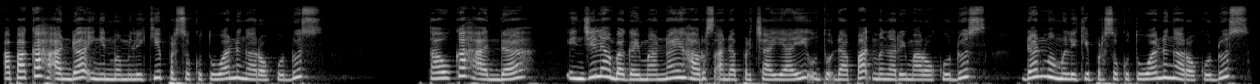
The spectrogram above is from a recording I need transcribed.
Apakah Anda ingin memiliki persekutuan dengan Roh Kudus? Tahukah Anda Injil yang bagaimana yang harus Anda percayai untuk dapat menerima Roh Kudus dan memiliki persekutuan dengan Roh Kudus?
